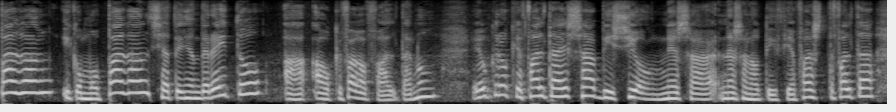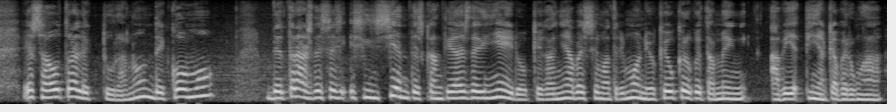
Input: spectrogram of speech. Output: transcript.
pagan e como pagan xa teñen dereito a, ao que faga falta, non? Eu creo que falta esa visión nesa, nesa noticia, falta esa outra lectura, non? De como detrás desas inxentes cantidades de diñeiro que gañaba ese matrimonio, que eu creo que tamén había, tiña que haber unha,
